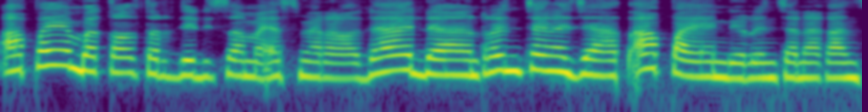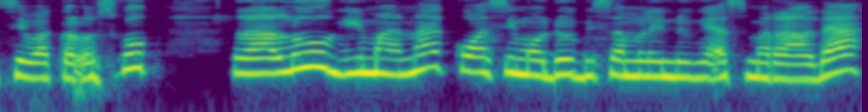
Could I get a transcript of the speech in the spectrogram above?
Apa yang bakal terjadi sama Esmeralda dan rencana jahat apa yang direncanakan si wakil uskup Lalu gimana Quasimodo bisa melindungi Esmeralda?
